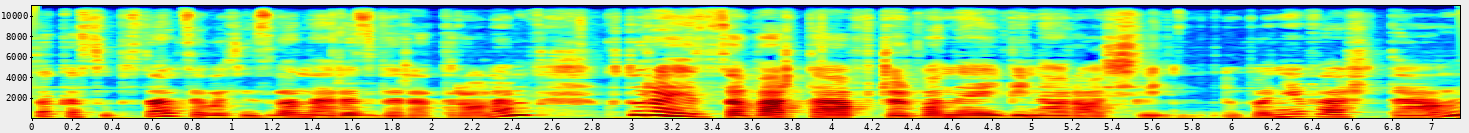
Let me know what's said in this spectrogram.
Taka substancja właśnie zwana resveratrolem, która jest zawarta w czerwonej winorośli, ponieważ tam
